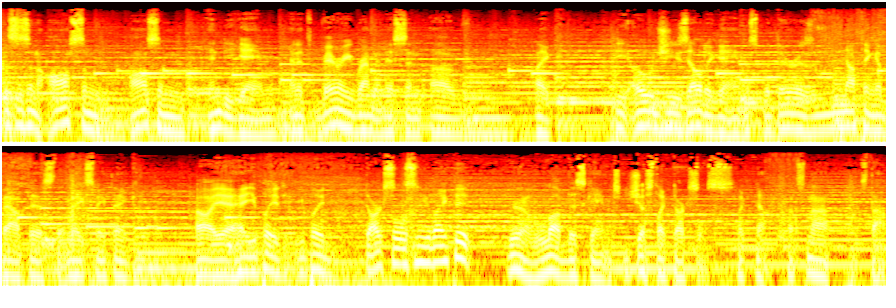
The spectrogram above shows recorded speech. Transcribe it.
This is an awesome, awesome indie game, and it's very reminiscent of like the OG Zelda games, but there is nothing about this that makes me think, oh yeah, hey, you played you played Dark Souls and you liked it? You're gonna love this game. It's just like Dark Souls. Like, no, that's not. Stop.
